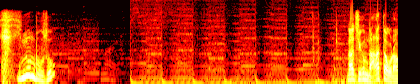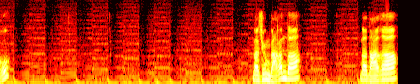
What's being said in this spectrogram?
이놈 보소? 나 지금 나갔다 오라고? 나 지금 나간다. 나 나가.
